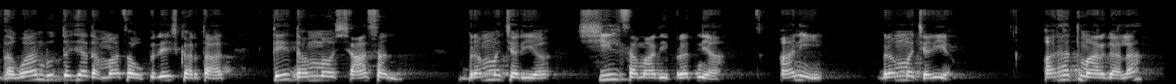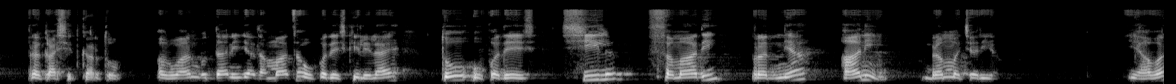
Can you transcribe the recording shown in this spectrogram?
भगवान बुद्ध ज्या धम्माचा उपदेश करतात ते धम्म शासन ब्रह्मचर्य शील समाधी प्रज्ञा आणि ब्रह्मचर्य अर्हत मार्गाला प्रकाशित करतो. भगवान बुद्धांनी ज्या धम्माचा उपदेश केलेला आहे तो उपदेश शील समाधी प्रज्ञा आणि ब्रह्मचर्य यावर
